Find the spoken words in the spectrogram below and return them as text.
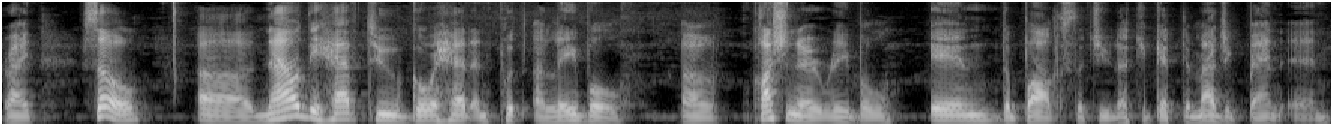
right? So uh, now they have to go ahead and put a label, a cautionary label in the box that you that you get the Magic Band in,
